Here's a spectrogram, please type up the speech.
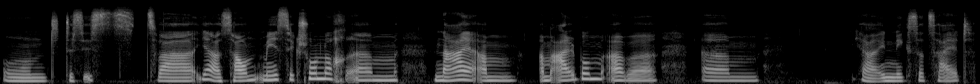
und das ist zwar ja soundmäßig schon noch ähm, nahe am, am Album, aber ähm, ja, in nächster Zeit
